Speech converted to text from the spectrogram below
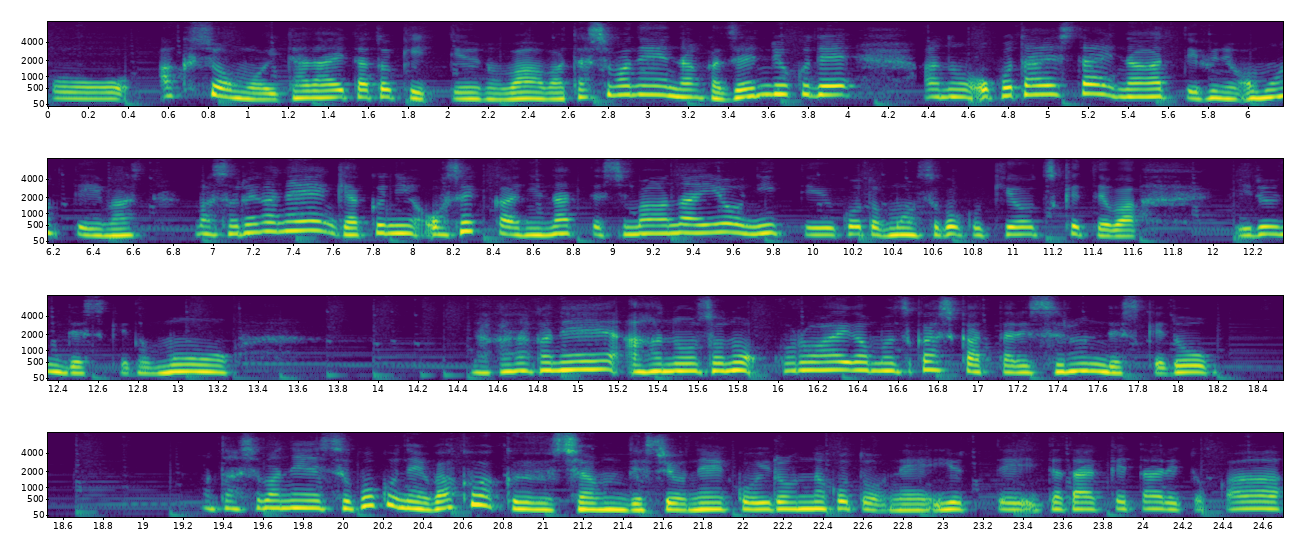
こうアクションをいただいた時っていうのは私はねなんか全力であのお答えしたいなっていうふうに思っています。まあ、それがね逆におせっかいになってしまわないようにっていうこともすごく気をつけてはいるんですけどもなかなかねあのその頃合いが難しかったりするんですけど私はねすごくねワクワクしちゃうんですよね。こういろんなことをね言っていただけたりとか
